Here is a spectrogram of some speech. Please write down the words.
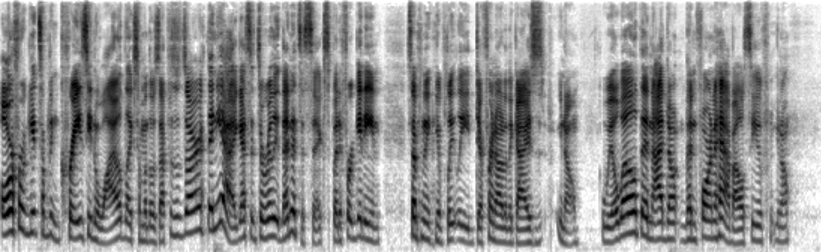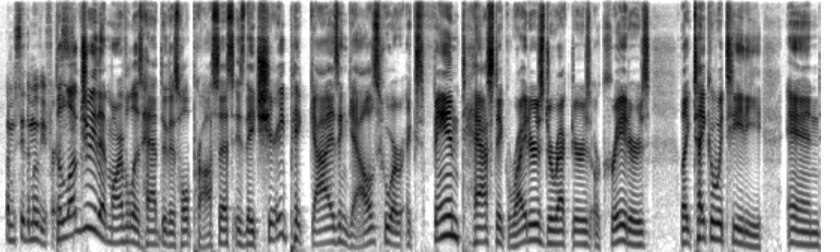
or if we're getting something crazy and wild like some of those episodes are, then yeah, I guess it's a really then it's a six. But if we're getting something completely different out of the guy's, you know, wheel well, then I don't then four and a half. I'll see if you know. Let me see the movie first. The luxury that Marvel has had through this whole process is they cherry pick guys and gals who are ex- fantastic writers, directors, or creators like Taika Waititi and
